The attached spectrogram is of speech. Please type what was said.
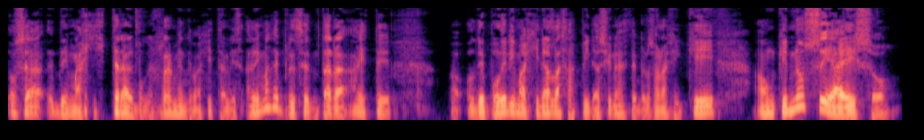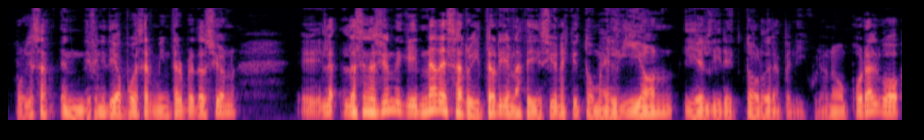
o sea, de magistral, porque es realmente magistral. Es, además de presentar a, a este, de poder imaginar las aspiraciones de este personaje, que aunque no sea eso, porque esa en definitiva puede ser mi interpretación, eh, la, sensación de que nada es arbitrario en las decisiones que toma el guion y el director de la película, ¿no? Por algo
